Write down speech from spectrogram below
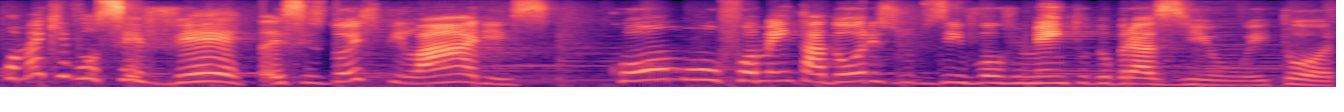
Como é que você vê esses dois pilares como fomentadores do desenvolvimento do Brasil, Heitor?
